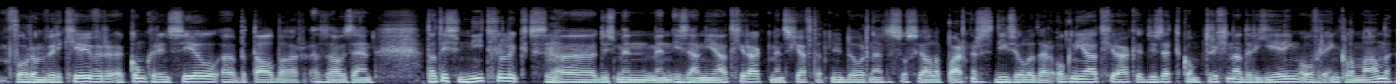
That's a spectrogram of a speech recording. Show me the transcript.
voor een werkgever eh, concurrentieel uh, betaalbaar eh, zou zijn. Dat is niet gelukt. Dus men, men is daar niet uitgeraakt. Men schuift dat nu door naar de sociale partners. Die zullen daar ook niet uitgeraken. Dus dat komt terug naar de regering over enkele maanden.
